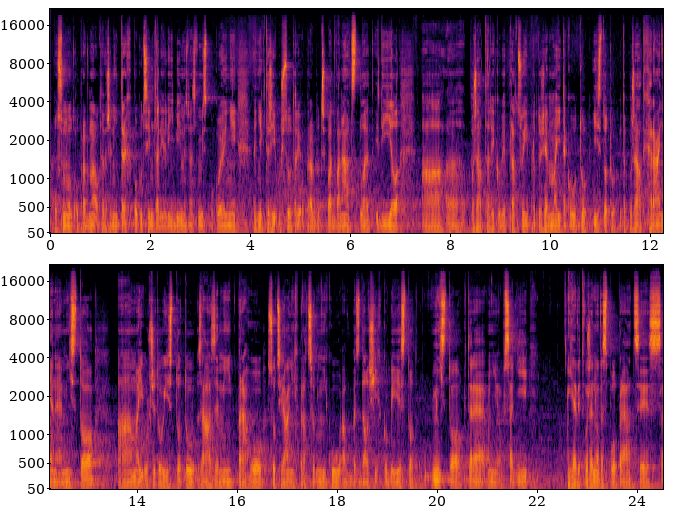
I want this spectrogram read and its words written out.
posunout opravdu na otevřený trh, pokud se jim tady líbí, my jsme s nimi spokojeni, někteří už jsou tady opravdu třeba 12 let i díl a eh, pořád tady pracují, protože mají takovou tu jistotu. Je to pořád chráněné místo, a mají určitou jistotu zázemí Prahu, sociálních pracovníků a vůbec dalších jistot. Místo, které oni obsadí, je vytvořeno ve spolupráci s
